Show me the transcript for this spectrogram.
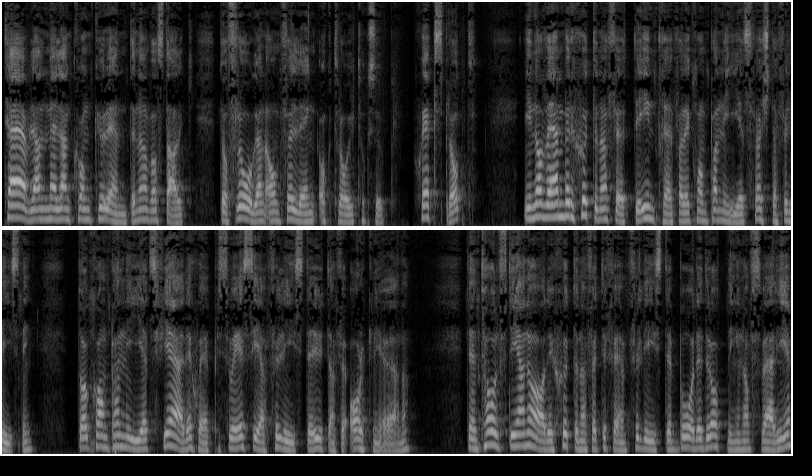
Tävlan mellan konkurrenterna var stark då frågan om förlängd oktroj togs upp. Skeppsbrott I november 1740 inträffade kompaniets första förlisning då kompaniets fjärde skepp Suecia förliste utanför Orkneyöarna. Den 12 januari 1745 förliste både drottningen av Sverige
